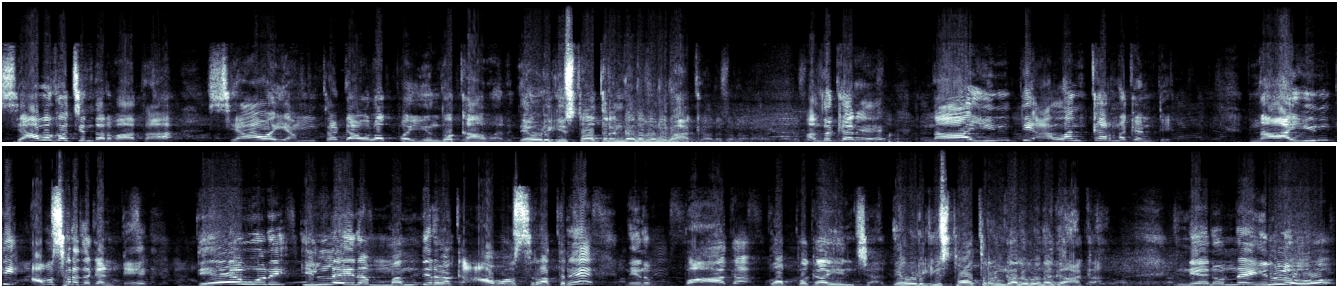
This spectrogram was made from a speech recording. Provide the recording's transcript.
సేవకు వచ్చిన తర్వాత సేవ ఎంత డెవలప్ అయ్యిందో కావాలి. దేవుడికి స్తోత్రం కలుగును కాక అందుకనే నా ఇంటి అలంకరణ కంటే నా ఇంటి అవసరత కంటే దేవుని ఇల్లైన మందిరం యొక్క అవసరతనే నేను బాగా గొప్పగా ఎంచా. దేవుడికి స్తోత్రం కలుగునగాక నేనున్న ఇల్లు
